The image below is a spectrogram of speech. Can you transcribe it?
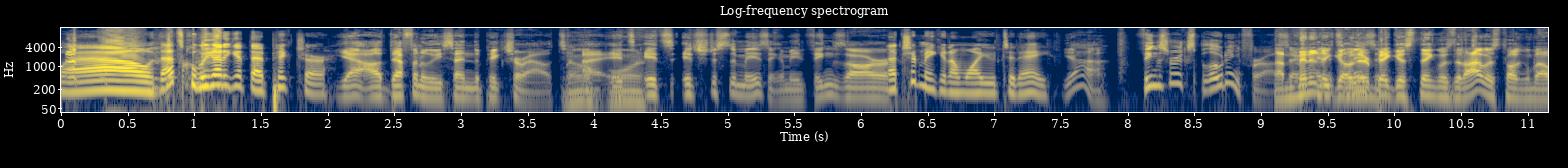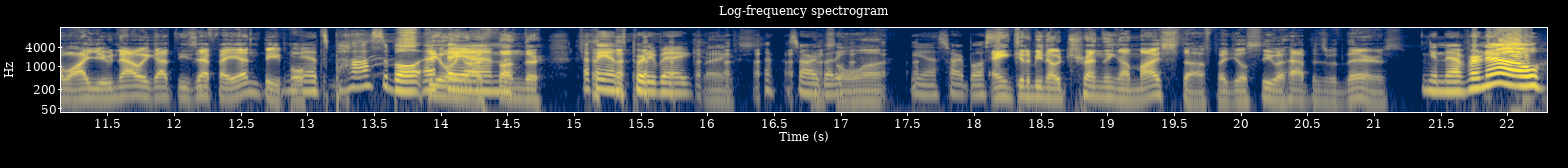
Wow, that's cool. We got to get that picture. Yeah, I'll definitely send the picture out. Oh, uh, it's boy. it's it's just amazing. I mean, things are That should make it on YU today. yeah, things are exploding for us. a and- minute and it's ago, their amazing. biggest thing was that I was talking about YU. Now we got these FAN people Yeah, it's possible. stealing FAN, our thunder. FAN's pretty big. Thanks. Sorry, That's buddy. a lot. Yeah, sorry, boss. Ain't gonna be no trending on my stuff, but you'll see what happens with theirs. You never know.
